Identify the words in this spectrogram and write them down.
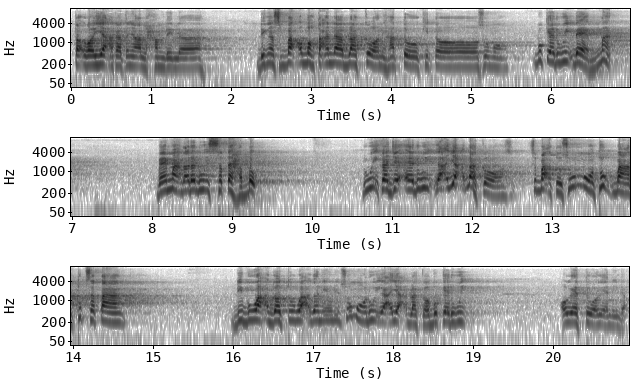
tak royak katanya Alhamdulillah. Dengan sebab Allah Ta'ala belakang ni hatu kita semua. Bukan duit bemak. Bemak tak ada duit setah habuk. Duit kerajaan, duit rakyat belakang. Sebab tu semua tukbar, tuk setang. Dibuat ke tu, buat ke ni. Semua duit rakyat belakang. Bukan duit. Orang tu, orang ni tak.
